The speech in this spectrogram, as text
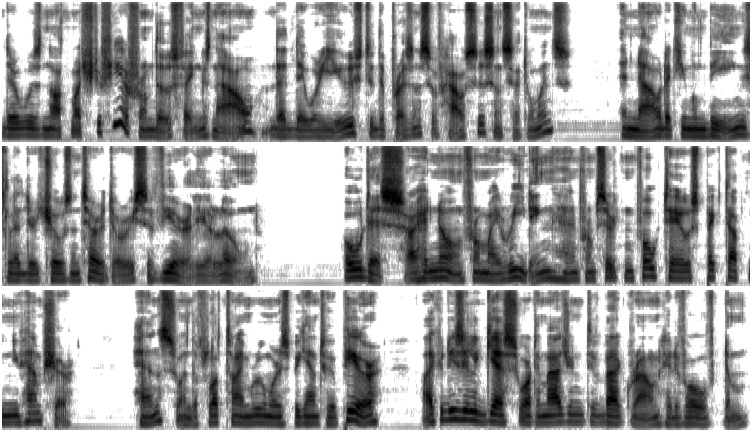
there was not much to fear from those things now that they were used to the presence of houses and settlements, and now that human beings let their chosen territory severely alone. All this I had known from my reading and from certain folk tales picked up in New Hampshire. Hence, when the flood time rumors began to appear, I could easily guess what imaginative background had evolved them.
